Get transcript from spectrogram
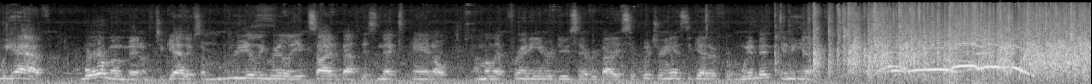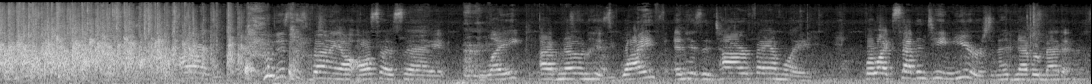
we have more momentum together. So I'm really, really excited about this next panel. I'm gonna let Franny introduce everybody. So put your hands together for women in hemp. This is funny. I'll also say, Blake, I've known his wife and his entire family for like 17 years and had never met him.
